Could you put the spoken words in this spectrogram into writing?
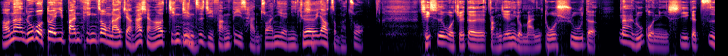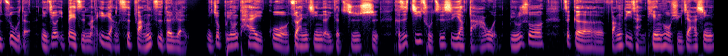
好，那如果对一般听众来讲，他想要精进自己房地产专业，嗯、你觉得要怎么做？其实我觉得房间有蛮多书的。那如果你是一个自住的，你就一辈子买一两次房子的人。你就不用太过专精的一个知识，可是基础知识要打稳。比如说这个房地产天后徐嘉欣，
